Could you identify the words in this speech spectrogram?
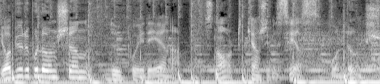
Jag bjuder på lunchen, du på idéerna. Snart kanske vi ses på en lunch.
